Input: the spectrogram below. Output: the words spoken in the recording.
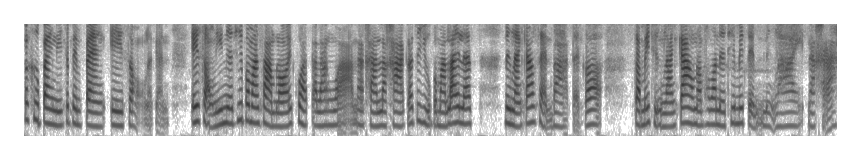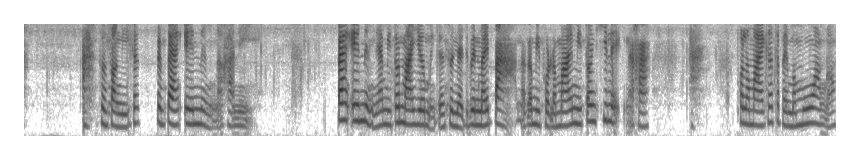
ก็คือแปลงนี้จะเป็นแปลง A2 ละกัน A2 นี้เนื้อที่ประมาณ 300 กว่าตารางวานะคะ ราคาก็จะอยู่ประมาณไร่ละ1ล้าน9แสนบาท แต่ก็จะไม่ถึงล้านเก้านะเพราะว่าเนื้อที่ไม่เต็ม1ไร่นะคะ อะส่วนฝั่งนี้ก็เป็นแปลง A1 นะคะนี่แปลง A1 เนี่ยมีต้นไม้เยอะเหมือนกันส่วนใหญ่จะเป็นไม้ป่า แล้วก็มีผลไม้มีต้นขี้เหล็กนะคะะผลไม้ก็จะเป็นมะม่วงเนาะ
